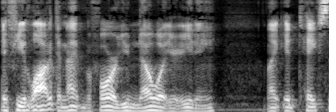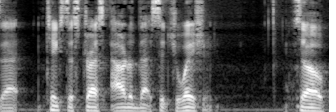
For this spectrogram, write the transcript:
If you log the night before, you know what you're eating. Like it takes that it takes the stress out of that situation. So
